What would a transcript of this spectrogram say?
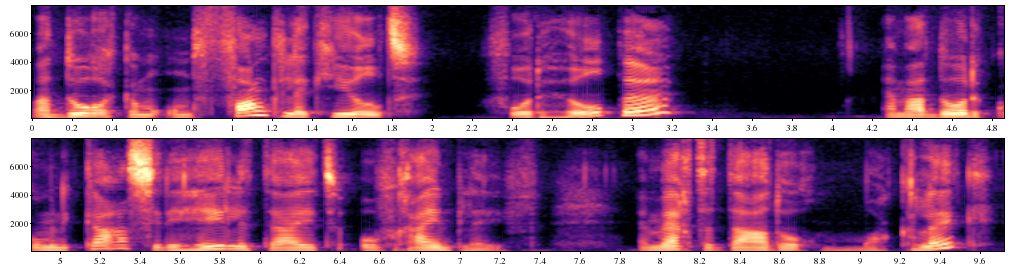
waardoor ik hem ontvankelijk hield voor de hulpen en waardoor de communicatie de hele tijd overeind bleef. En werd het daardoor makkelijk?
